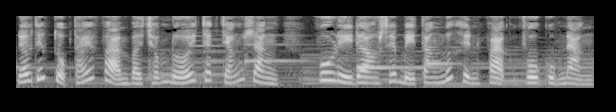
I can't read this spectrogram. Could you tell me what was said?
Nếu tiếp tục tái phạm và chống đối, chắc chắn rằng vô lì đòn sẽ bị tăng mức hình phạt vô cùng nặng.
